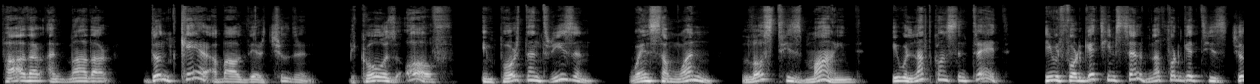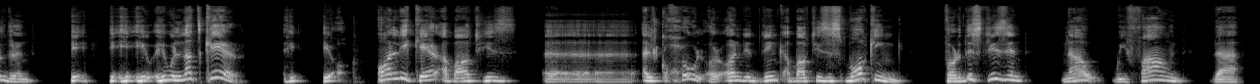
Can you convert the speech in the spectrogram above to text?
father and mother don't care about their children because of important reason. When someone lost his mind, he will not concentrate. He will forget himself, not forget his children. He, he, he, he will not care. He, he only care about his uh, alcohol or only drink about his smoking for this reason, now we found the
